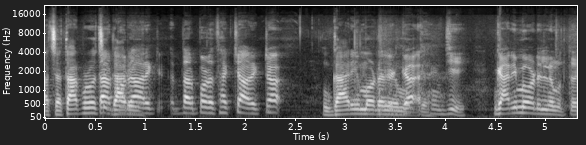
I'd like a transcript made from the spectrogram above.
আচ্ছা তারপর হচ্ছে গাড়ি। তারপরে থাকছে আরেকটা গাড়ি মডেলের মধ্যে। জি গাড়ি মডেলের মধ্যে।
